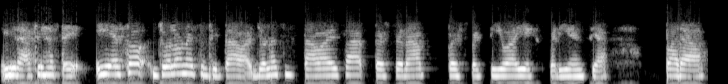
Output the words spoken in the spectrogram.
mira, fíjate, y eso yo lo necesitaba, yo necesitaba esa tercera perspectiva y experiencia para,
